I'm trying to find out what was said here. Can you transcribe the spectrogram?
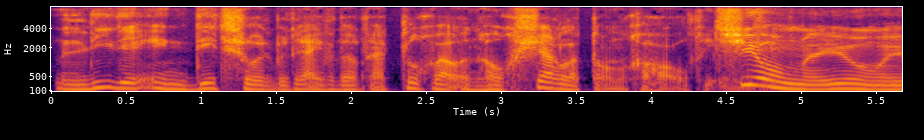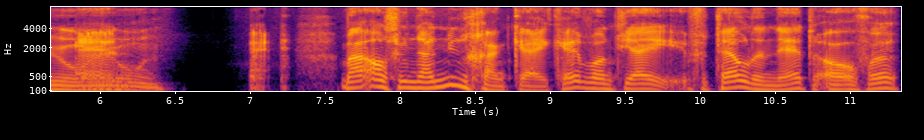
lieden in dit soort bedrijven. dat daar toch wel een hoog charlatan gehalte is. Jongen, jongen, jongen, En- jongen. Maar als we naar nu gaan kijken, hè, want jij vertelde net over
